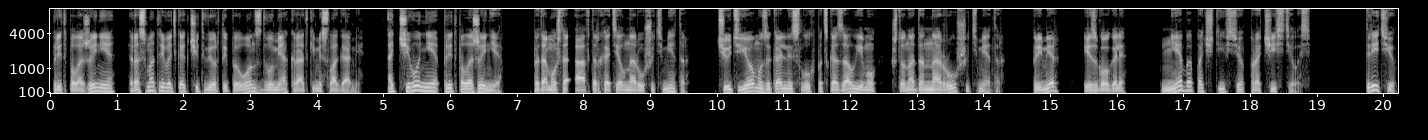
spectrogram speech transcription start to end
«предположение» рассматривать как четвертый пеон с двумя краткими слогами. Отчего не предположение? Потому что автор хотел нарушить метр. Чутье музыкальный слух подсказал ему, что надо нарушить метр. Пример из Гоголя. Небо почти все прочистилось. Третью,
